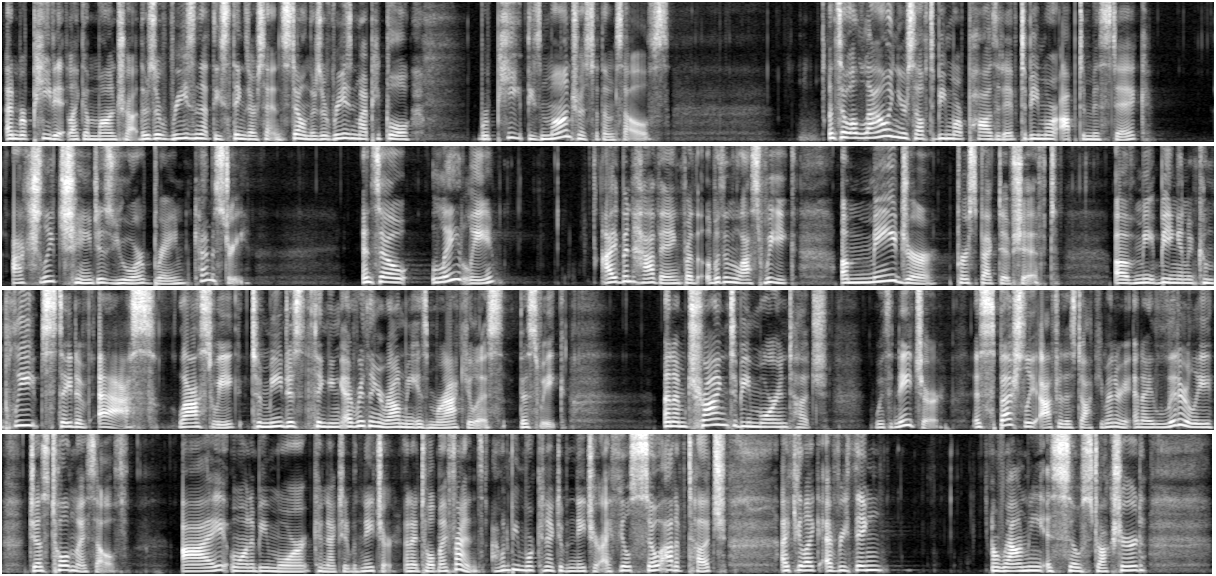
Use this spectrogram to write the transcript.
And repeat it like a mantra. There's a reason that these things are set in stone. There's a reason why people repeat these mantras to themselves. And so allowing yourself to be more positive, to be more optimistic, actually changes your brain chemistry. And so lately, I've been having for the, within the last week a major perspective shift of me being in a complete state of ass last week to me just thinking everything around me is miraculous this week. And I'm trying to be more in touch with nature, especially after this documentary. And I literally just told myself, I want to be more connected with nature. And I told my friends, I want to be more connected with nature. I feel so out of touch. I feel like everything around me is so structured.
